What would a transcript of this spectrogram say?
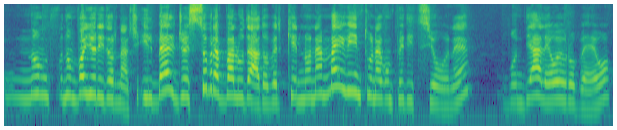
Non, non voglio ritornarci. Il Belgio è sopravvalutato perché non ha mai vinto una competizione mondiale o europeo,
